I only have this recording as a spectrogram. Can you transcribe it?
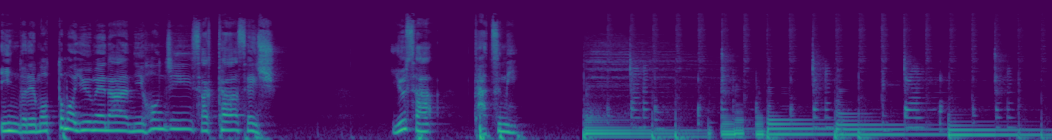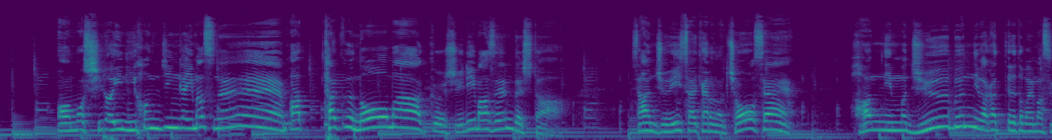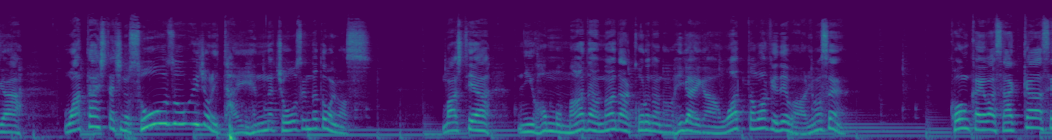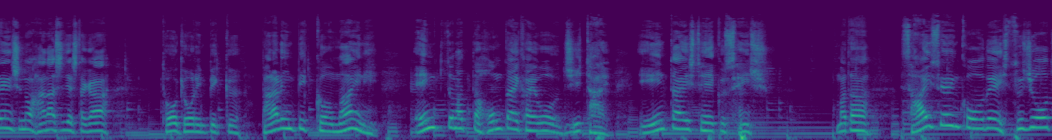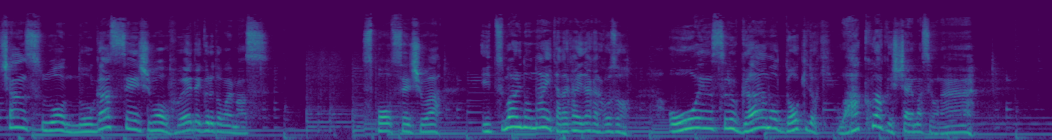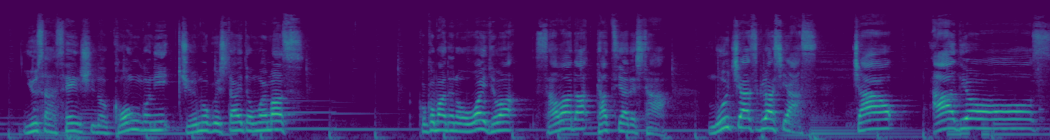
インドで最も有名な日本人サッカー選手、ユサ辰巳面白い日本人がいますね。全くノーマーク知りませんでした。31歳からの挑戦。本人も十分に分かってると思いますが、私たちの想像以上に大変な挑戦だと思います。ましてや、日本もまだまだコロナの被害が終わったわけではありません。今回はサッカー選手の話でしたが、東京オリンピック、パラリンピックを前に延期となった本大会を辞退、引退していく選手。また、再選考で出場チャンスを逃す選手も増えてくると思います。スポーツ選手は偽りのない戦いだからこそ応援する側もドキドキワクワクしちゃいますよねユサ選手の今後に注目したいと思いますここまでのお相手は沢田達也でした Muchas gracias. Chao. Adiós.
